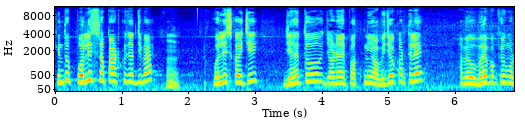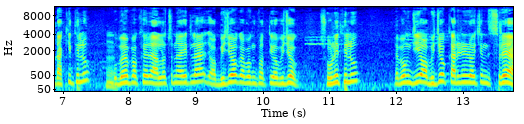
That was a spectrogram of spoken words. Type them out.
কিন্তু পুলিশর পার্টকু যদি যা পুলিশ কইছি যেহেতু জনে পত্নী অভিযোগ করলে আমি উভয় পক্ষকে ডাকিলু উভয় পক্ষের আলোচনা হয়েছিল অভিযোগ এবং প্রতি অভিযোগ শুনেছিলু এবং যে অভিযোগকারিণী রয়েছেন শ্রেয়া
